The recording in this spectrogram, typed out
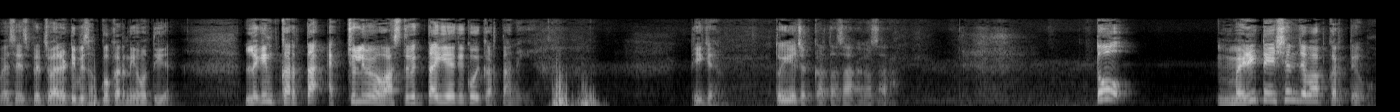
वैसे स्पिरिचुअलिटी भी सबको करनी होती है। लेकिन करता एक्चुअली में वास्तविकता यह है कि कोई करता नहीं है। ठीक है? तो ये चक्कर था सारा का सारा। तो मेडिटेशन जब आप करते हो,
